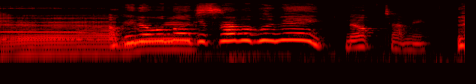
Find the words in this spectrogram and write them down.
Yeah. Okay, no one look. It's probably me. Nope, it's not me.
